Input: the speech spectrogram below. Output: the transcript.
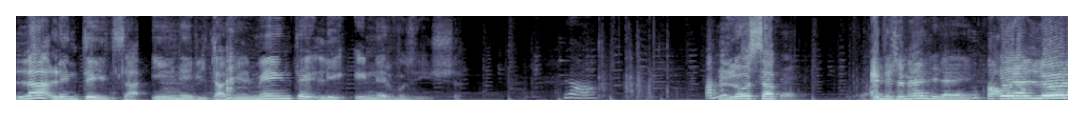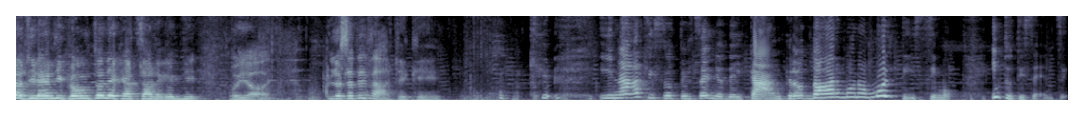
La lentezza inevitabilmente li innervosisce. No? A me Lo sì. È dei gemelli lei? No. E allora ti rendi conto delle cazzate che di... Lo sapevate che? I nati sotto il segno del cancro dormono moltissimo, in tutti i sensi.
